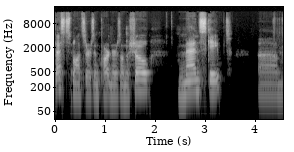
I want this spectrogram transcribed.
best sponsors and partners on the show, Manscaped. Um,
